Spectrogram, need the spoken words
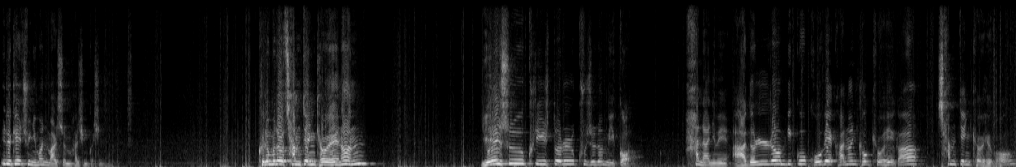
이렇게 주님은 말씀하신 것입니다. 그러므로 참된 교회는 예수 그리스도를 구주로 믿고 하나님의 아들로 믿고 고백하는 그 교회가 참된 교회고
